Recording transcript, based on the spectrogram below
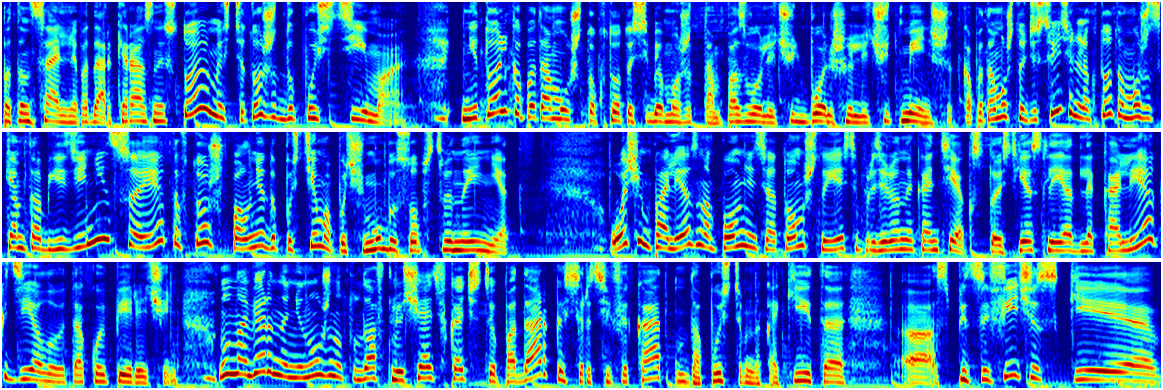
потенциальные подарки разной стоимости тоже допустимо. Не только потому, что кто-то себе может там позволить чуть больше или чуть меньше, а потому что действительно кто-то может с кем-то объединиться, и это тоже вполне допустимо, почему бы, собственно, и нет. Очень полезно помнить о том, что есть определенный контекст. То есть, если я для коллег делаю такой перечень, ну, наверное, не нужно туда включать в качестве подарка сертификат, ну, допустим, на какие-то э, специфические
